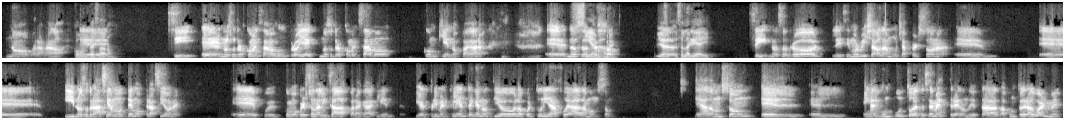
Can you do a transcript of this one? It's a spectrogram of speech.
No, para nada. ¿Cómo empezaron? Eh, sí, eh, nosotros comenzamos un proyecto, nosotros comenzamos con quien nos pagara. eh, nosotros, Siempre. esa, es la que hay. Sí, nosotros le hicimos reach out a muchas personas em, eh, y nosotros hacíamos demostraciones eh, pues, como personalizadas para cada cliente. Y el primer cliente que nos dio la oportunidad fue Adam Monzón. Eh, Adam el, en algún punto de ese semestre, donde yo estaba a punto de graduarme,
